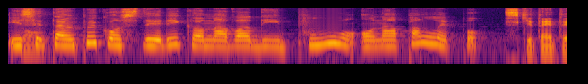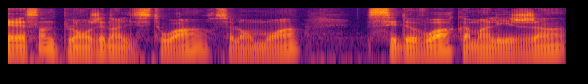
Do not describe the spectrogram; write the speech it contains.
Et c'était un peu considéré comme avoir des poux, on n'en parlait pas. Ce qui est intéressant de plonger dans l'histoire, selon moi, c'est de voir comment les gens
